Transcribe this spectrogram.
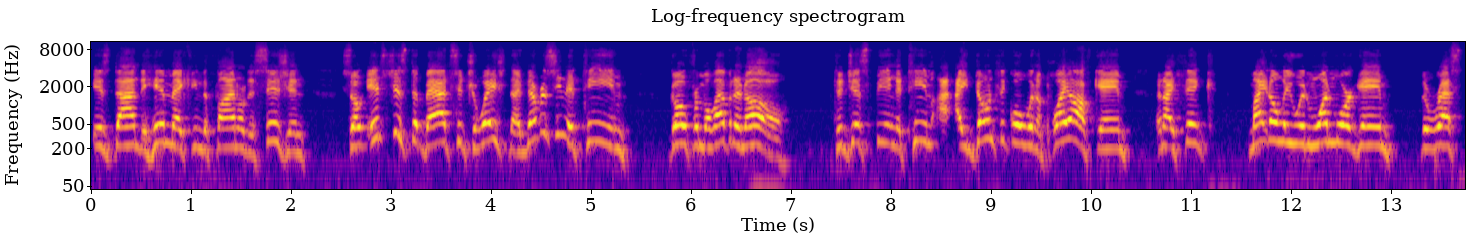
is down to him making the final decision. So it's just a bad situation. I've never seen a team go from 11 and 0 to just being a team. I, I don't think we'll win a playoff game, and I think might only win one more game the rest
